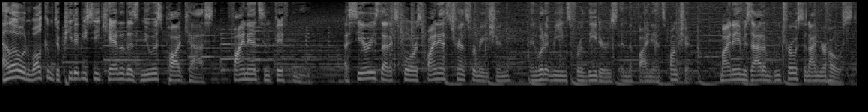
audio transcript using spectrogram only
Hello, and welcome to PwC Canada's newest podcast, Finance in 15, a series that explores finance transformation and what it means for leaders in the finance function. My name is Adam Boutros, and I'm your host.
